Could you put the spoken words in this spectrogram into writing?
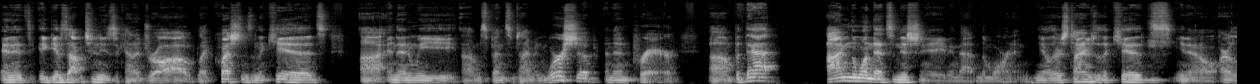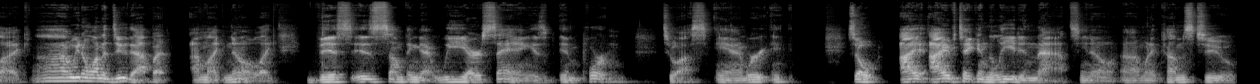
And it, it gives opportunities to kind of draw out like questions in the kids. Uh, and then we um, spend some time in worship and then prayer. Um, but that I'm the one that's initiating that in the morning. You know, there's times where the kids, you know, are like, oh, we don't want to do that. But I'm like, no, like this is something that we are saying is important to us. And we're, so I, I've taken the lead in that, you know, uh, when it comes to,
